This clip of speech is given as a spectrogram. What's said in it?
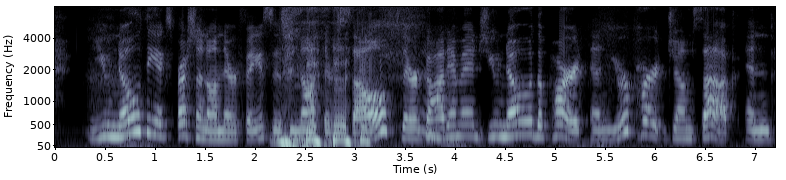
you know the expression on their face is not their self, their God image. You know the part, and your part jumps up, and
